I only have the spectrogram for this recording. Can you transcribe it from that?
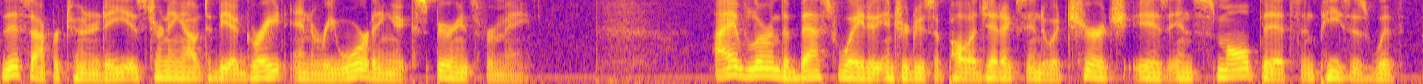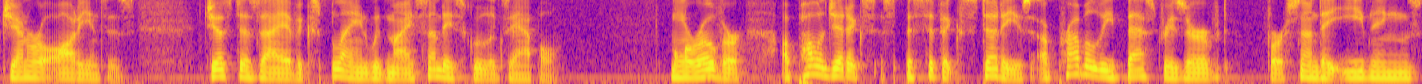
This opportunity is turning out to be a great and rewarding experience for me. I have learned the best way to introduce apologetics into a church is in small bits and pieces with general audiences, just as I have explained with my Sunday school example. Moreover, apologetics specific studies are probably best reserved for Sunday evenings,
